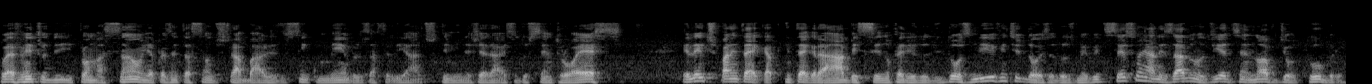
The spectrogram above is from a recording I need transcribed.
O evento de diplomação e apresentação dos trabalhos dos cinco membros afiliados de Minas Gerais e do Centro-Oeste eleitos para integrar a ABC no período de 2022 a 2026 foi realizado no dia 19 de outubro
